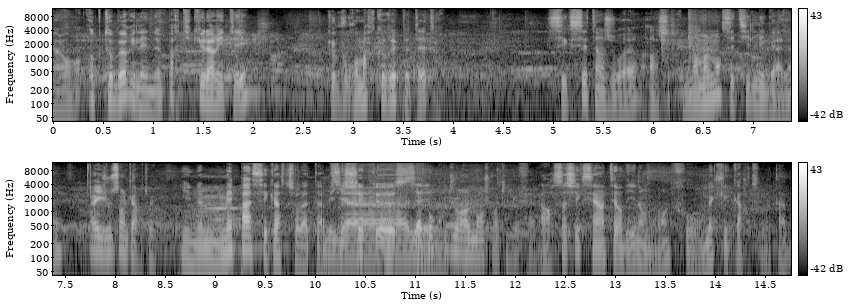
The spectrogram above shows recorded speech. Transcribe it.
Alors, October, il a une particularité que vous remarquerez peut-être. C'est que c'est un joueur. Alors, normalement, c'est illégal. hein. Ah, il joue sans carte, oui. Il ne met pas ses cartes sur la table. Mais il y, a, que il y a c'est- beaucoup de joueurs allemands, je crois, qui le font. Alors, sachez que c'est interdit normalement. Il faut mettre les cartes sur la table.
